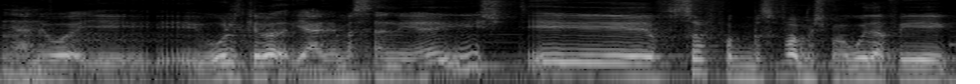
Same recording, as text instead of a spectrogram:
يعني هو يقول كده يعني مثلا يشت- يوصفك بصفة مش موجودة فيك.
